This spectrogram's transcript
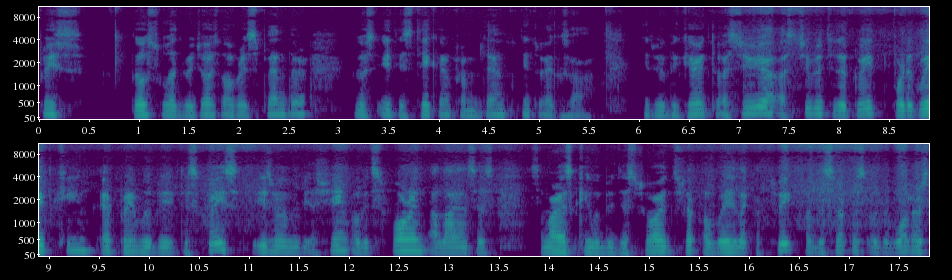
priests those who had rejoiced over its splendor, because it is taken from them into exile. It will be carried to Assyria as tribute to the great for the great king. Ephraim will be disgraced. Israel will be ashamed of its foreign alliances. Samaria's king will be destroyed, swept away like a twig on the surface of the waters.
